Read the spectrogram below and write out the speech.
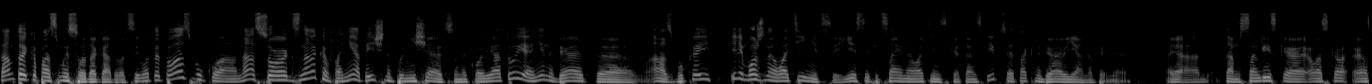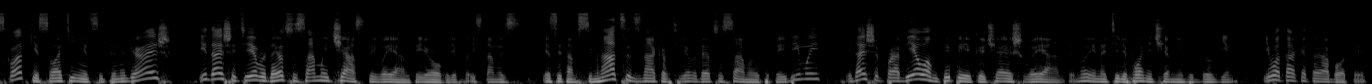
там только по смыслу догадываться. И вот эту азбуку, она 40 знаков, они отлично помещаются на клавиатуре, они набирают э, азбукой или можно латиницей. Есть официальная латинская транскрипция, так набираю я, например. Э, там с английской раскладки, с латиницы ты набираешь, и дальше тебе выдается самый частый вариант иероглифа. Если там, если там 17 знаков, тебе выдается самый употребимый, и дальше пробелом ты переключаешь варианты, ну и на телефоне чем-нибудь другим. И вот так это работает.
